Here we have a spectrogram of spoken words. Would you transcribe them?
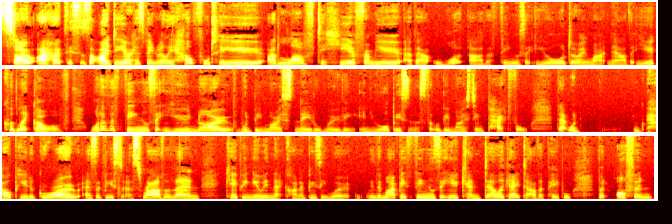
So, I hope this is the idea has been really helpful to you. I'd love to hear from you about what are the things that you're doing right now that you could let go of. What are the things that you know would be most needle moving in your business, that would be most impactful, that would help you to grow as a business rather than keeping you in that kind of busy work. There might be things that you can delegate to other people, but often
